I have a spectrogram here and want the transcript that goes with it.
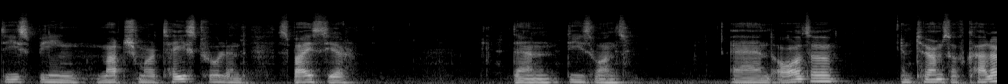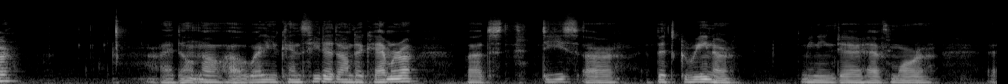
these being much more tasteful and spicier than these ones. And also in terms of color, I don't know how well you can see that on the camera, but these are a bit greener, meaning they have more uh,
